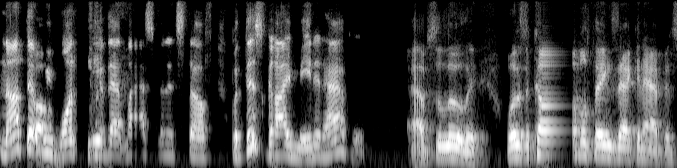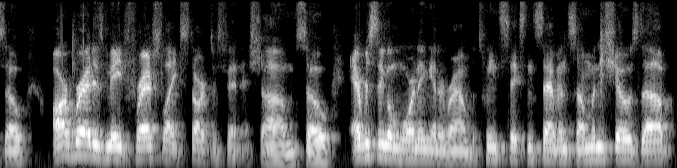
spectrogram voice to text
Not that oh. we want any of that last minute stuff, but this guy made it happen. Absolutely. Well, there's a couple things that can happen. So our bread is made fresh, like start to finish. Um, so every single morning at around between six and seven, somebody shows up.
